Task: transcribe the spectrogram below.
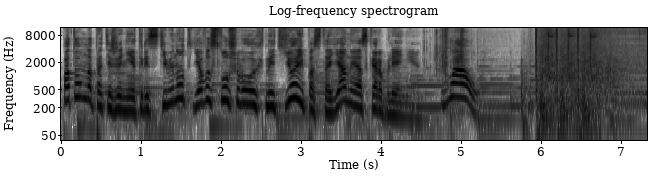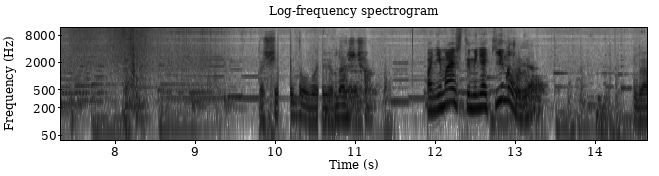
Потом на протяжении 30 минут я выслушивал их нытье и постоянные оскорбления. Вау! Вообще долбоёб. Дальше что? Понимаешь, ты меня кинул? Да.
